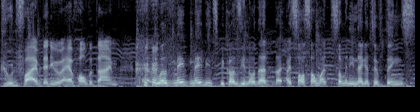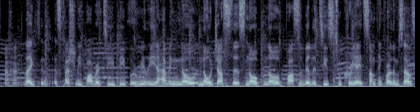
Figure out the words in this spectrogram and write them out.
good vibe that you have all the time? well, maybe, maybe it's because you know that I saw so much, so many negative things, uh-huh. like especially poverty, people really having no no justice, no no possibilities to create something for themselves.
